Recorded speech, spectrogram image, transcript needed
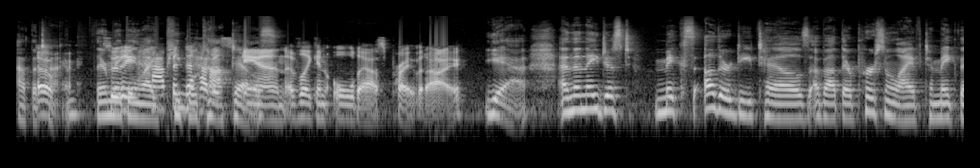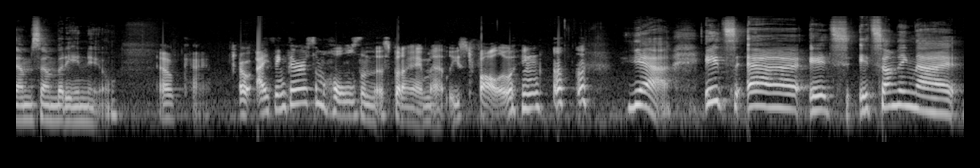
at the time. They're so making they like people to have cocktails. a scan of like an old ass private eye. Yeah. And then they just mix other details about their personal life to make them somebody new. Okay. Oh, I think there are some holes in this, but I am at least following. Yeah. It's uh it's it's something that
